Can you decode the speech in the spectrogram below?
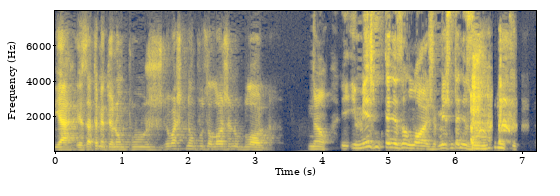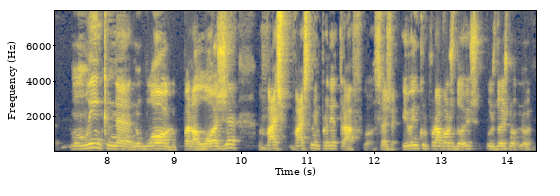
yeah, exatamente, eu não pus, eu acho que não pus a loja no blog. Não, e, e mesmo que tenhas a loja, mesmo que tenhas um link, um link na, no blog para a loja, vais, vais também perder tráfego. Ou seja, eu incorporava os dois, os dois no, no,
